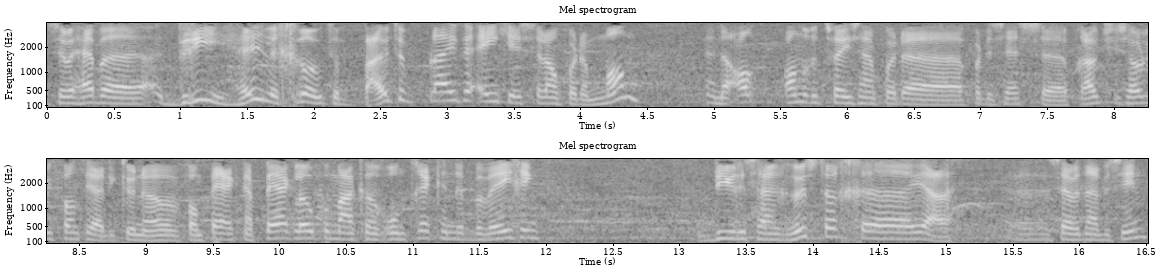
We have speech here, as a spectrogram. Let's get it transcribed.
ze hebben drie hele grote buitenverblijven. Eentje is er dan voor de man. En de andere twee zijn voor de, voor de zes uh, vrouwtjes olifanten. Ja, die kunnen van perk naar perk lopen, maken een rondtrekkende beweging. Dieren zijn rustig. Ja, ze hebben het naar de zin.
